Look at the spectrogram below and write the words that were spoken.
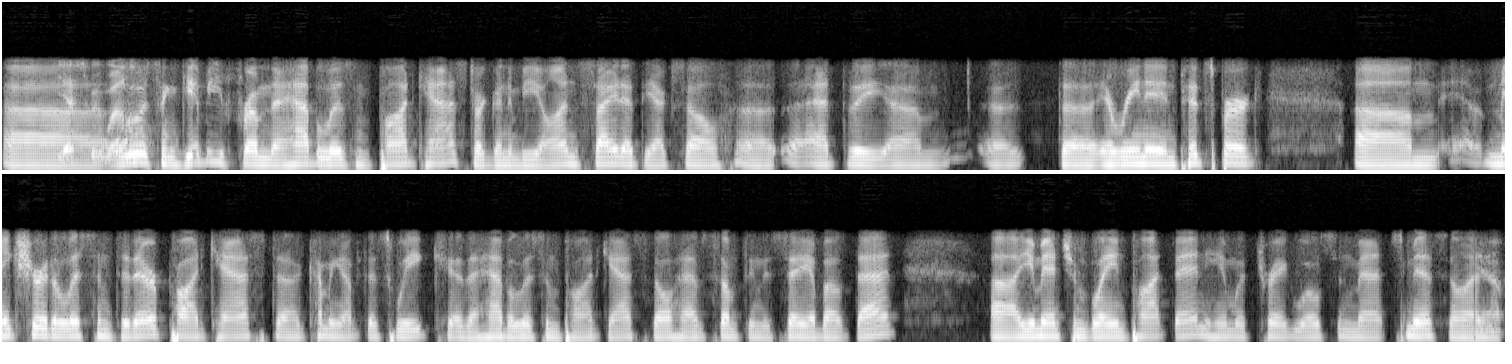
Uh, yes, we will. Lewis and Gibby from the Habelism podcast are going to be on site at the XL uh, at the um, uh, the arena in Pittsburgh. Um, make sure to listen to their podcast uh, coming up this week, uh, the Habelism podcast. They'll have something to say about that. you mentioned Blaine Potvin, him with Craig Wilson, Matt Smith on. Yep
